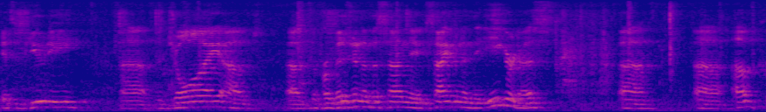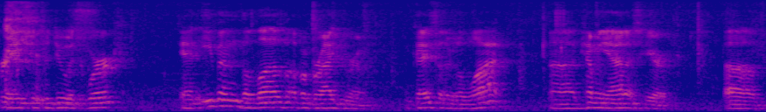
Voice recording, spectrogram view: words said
its beauty, uh, the joy of uh, the provision of the sun, the excitement and the eagerness uh, uh, of creation to do its work, and even the love of a bridegroom. Okay, so there's a lot uh, coming at us here. Um,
